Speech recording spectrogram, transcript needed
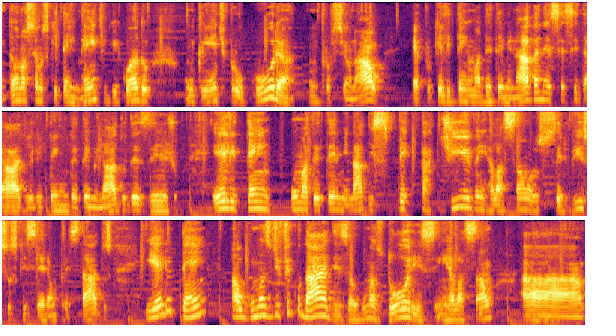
Então, nós temos que ter em mente que quando um cliente procura um profissional, é porque ele tem uma determinada necessidade, ele tem um determinado desejo, ele tem uma determinada expectativa em relação aos serviços que serão prestados e ele tem algumas dificuldades, algumas dores em relação a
